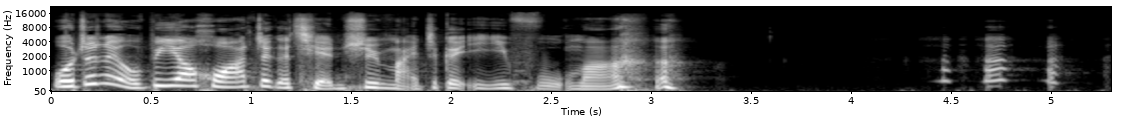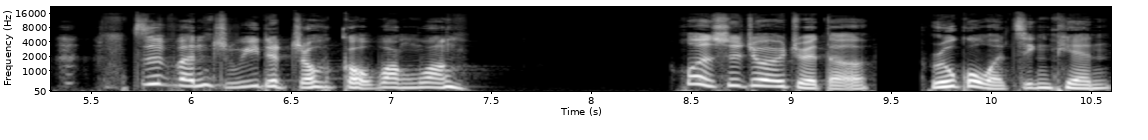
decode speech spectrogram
我真的有必要花这个钱去买这个衣服吗？资本主义的走狗旺旺，或者是就会觉得，如果我今天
